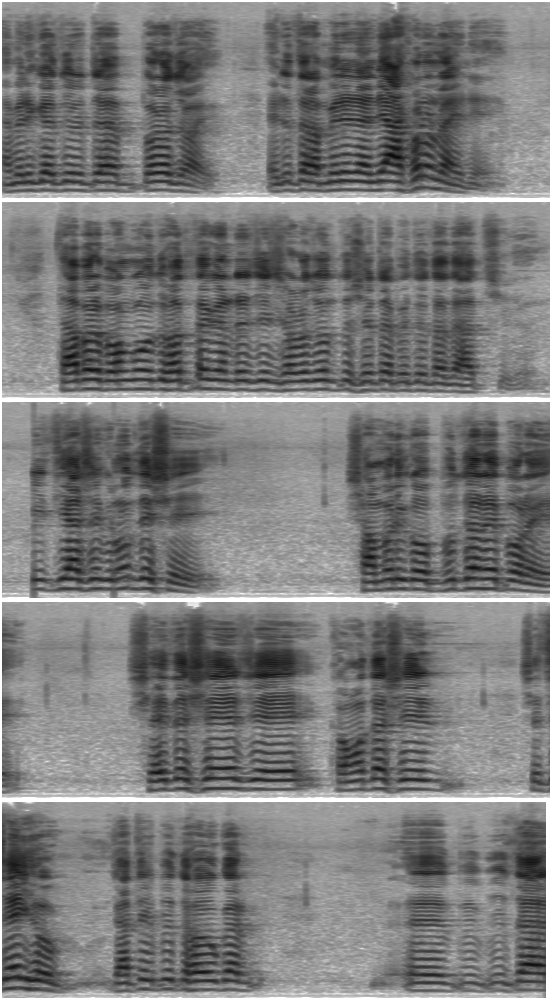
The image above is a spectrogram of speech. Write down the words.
আমেরিকার জন্য এটা পরাজয়। এটা তারা মেনে নেয়নি এখনও নেয়নি। তারপরে বঙ্গবন্ধু হত্যাকাণ্ডের যে ষড়যন্ত্র সেটা পেতে তাদের হাত ছিল। ইতিহাসে কোনো দেশে সামরিক অভ্যুত্থানের পরে সেই দেশের যে ক্ষমতাশীল সে যেই হোক জাতির পিতা হোক আর তার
